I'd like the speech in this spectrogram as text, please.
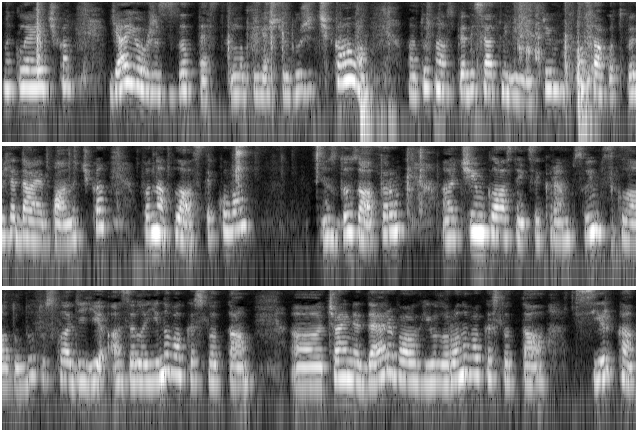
наклеєчка. Я його вже затестила, бо я ще дуже чекала. Тут у нас 50 мл. Отак от виглядає баночка. Вона пластикова. З дозатором. Чим класний цей крем? Своїм складом. Тут у складі є азелаїнова кислота, чайне дерево, гіалуронова кислота, сірка.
